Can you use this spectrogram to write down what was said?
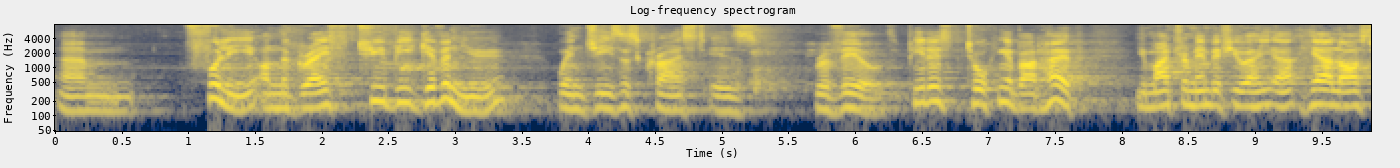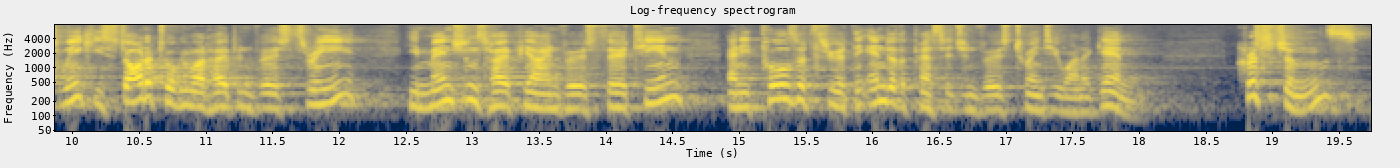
Um, fully on the grace to be given you when Jesus Christ is revealed. Peter's talking about hope. You might remember if you were here last week, he started talking about hope in verse 3. He mentions hope here in verse 13, and he pulls it through at the end of the passage in verse 21 again. Christians,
